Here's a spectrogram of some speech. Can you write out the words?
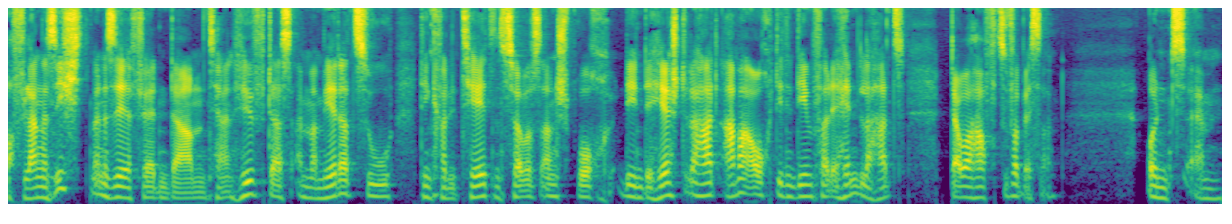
Auf lange Sicht, meine sehr verehrten Damen und Herren, hilft das einmal mehr dazu, den Qualitäts- und Serviceanspruch, den der Hersteller hat, aber auch den in dem Fall der Händler hat, dauerhaft zu verbessern. Und ähm,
